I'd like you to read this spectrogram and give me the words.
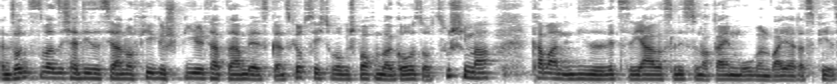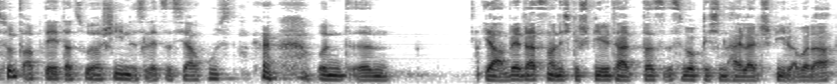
Ansonsten, was ich ja dieses Jahr noch viel gespielt habe, da haben wir jetzt ganz kürzlich drüber gesprochen, war Ghost of Tsushima. Kann man in diese letzte Jahresliste noch reinmogeln, weil ja das PS5-Update dazu erschienen ist letztes Jahr. Hust und ähm, ja, wer das noch nicht gespielt hat, das ist wirklich ein Highlight-Spiel, aber da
